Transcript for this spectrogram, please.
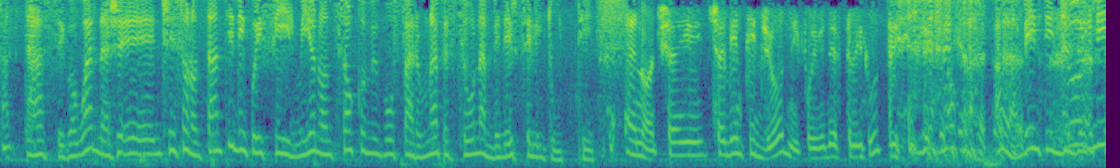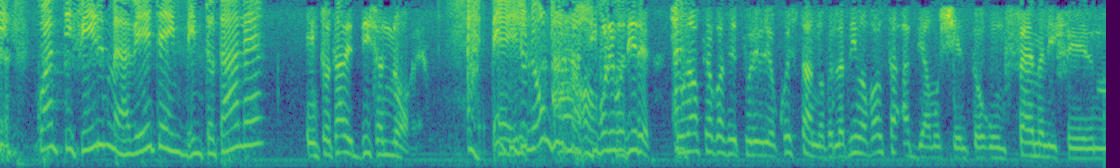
Fantastico, guarda, c'è- ci sono tanti di quei film, io non so come può fare una persona a vederseli tutti. Eh no, c'hai, c'hai 20 giorni, puoi vederteli tutti. Allora, 20 giorni, quanti film avete in, in totale? In totale 19. 20 giorni, un giorno Ah, ti off. volevo dire, c'è un'altra cosa che ti volevo dire. Quest'anno per la prima volta abbiamo scelto un family film,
